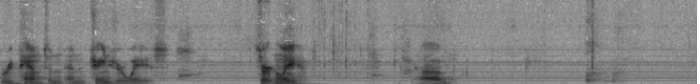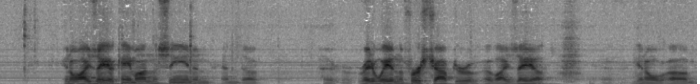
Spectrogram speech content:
repent and, and change your ways. Certainly, um, you know, Isaiah came on the scene, and, and uh, uh, right away in the first chapter of, of Isaiah, you know, um,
